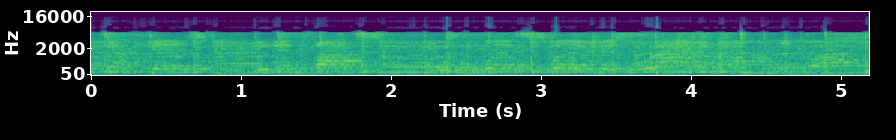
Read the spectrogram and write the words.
hungry doctors, good in thoughts, and works right around the clock.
